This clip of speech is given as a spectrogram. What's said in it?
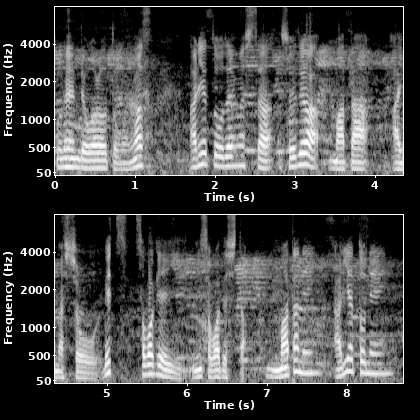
この辺で終わろうと思います。ありがとうございました。それではまた会いましょう。レッツサバゲイにサバでした。またね。ありがとうね。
